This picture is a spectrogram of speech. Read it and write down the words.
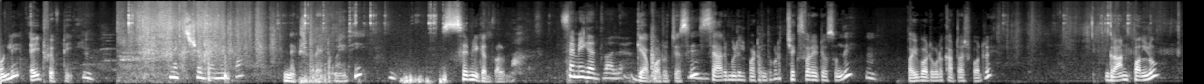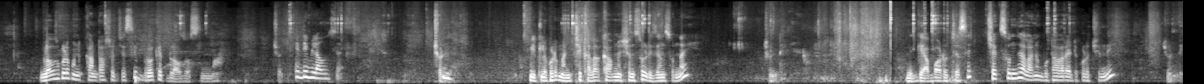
ఓన్లీ ఎయిట్ ఫిఫ్టీ. నెక్స్ట్ చూద్దాం ఇంకా. నెక్స్ట్ రేట్ ఇది. సెమీ గద్వాల్మా. సెమీ గద్వాల్ గ్యాప్ బార్డర్ వచ్చేసి శారీ మిడిల్ పార్ట్ అంతా కూడా చెక్స్ వెరైటీ వస్తుంది. పై బార్డర్ కూడా కంట్రాస్ట్ బార్డర్ గ్రాండ్ పళ్ళు. బ్లౌజ్ కూడా మనకి కాంట్రాస్ట్ వచ్చేసి బ్రోకెట్ బ్లౌజ్ వస్తుంది మా చూడండి ఇది బ్లౌజ్ చూడండి వీటిలో కూడా మంచి కలర్ కాంబినేషన్స్ డిజైన్స్ ఉన్నాయి. చూడండి. ఇది గ్యాప్ బార్డర్ వచ్చేసి చెక్స్ ఉంది. అలానే బుటా వెరైటీ కూడా వచ్చింది. చూడండి.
